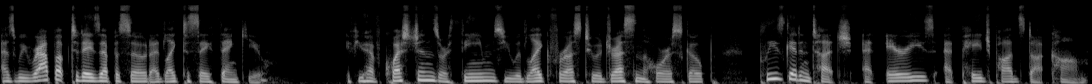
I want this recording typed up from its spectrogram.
As we wrap up today's episode, I'd like to say thank you. If you have questions or themes you would like for us to address in the horoscope, please get in touch at aries at pagepods.com.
